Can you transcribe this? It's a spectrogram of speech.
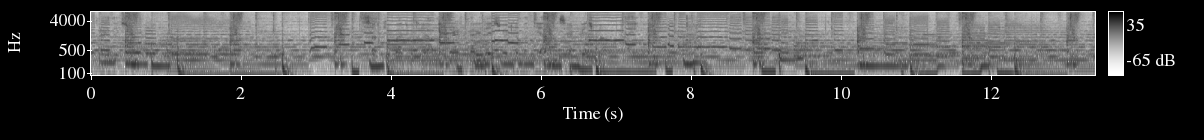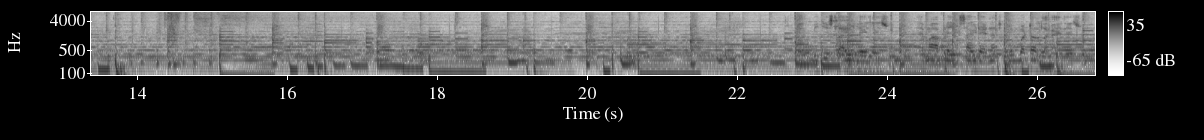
સાઈડ એને થોડું બટર લગાવી દઈશું.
